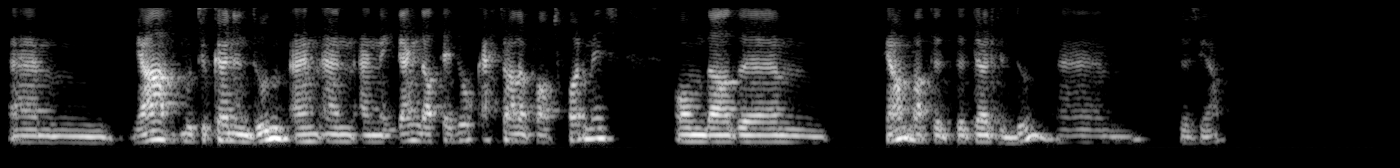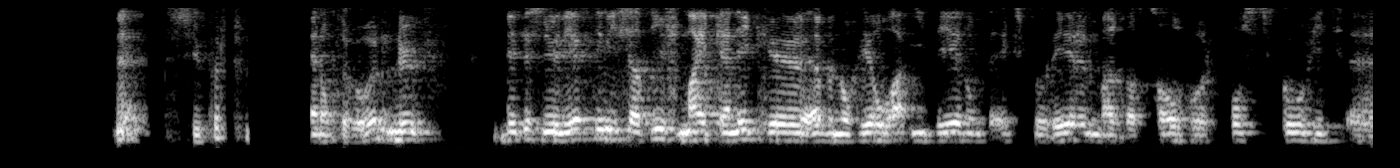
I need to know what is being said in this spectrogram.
um, ja, moeten kunnen doen. En, en, en ik denk dat dit ook echt wel een platform is om dat, um, ja, dat te, te, durven doen. Um, dus ja. Nee, super. En om te horen. Nu, dit is nu een eerste initiatief. Mike en ik uh, hebben nog heel wat ideeën om te exploreren, maar dat zal voor post-COVID uh,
